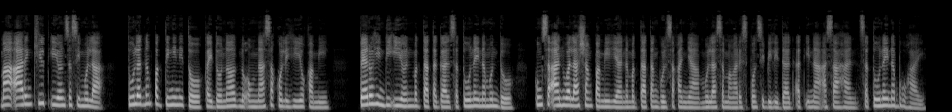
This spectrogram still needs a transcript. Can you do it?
Maaaring cute iyon sa simula, tulad ng pagtingin nito kay Donald noong nasa kolehiyo kami, pero hindi iyon magtatagal sa tunay na mundo, kung saan wala siyang pamilya na magtatanggol sa kanya mula sa mga responsibilidad at inaasahan sa tunay na buhay.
